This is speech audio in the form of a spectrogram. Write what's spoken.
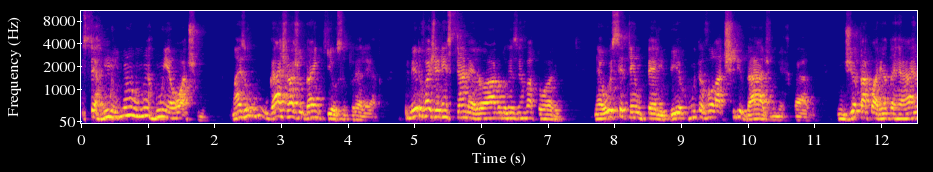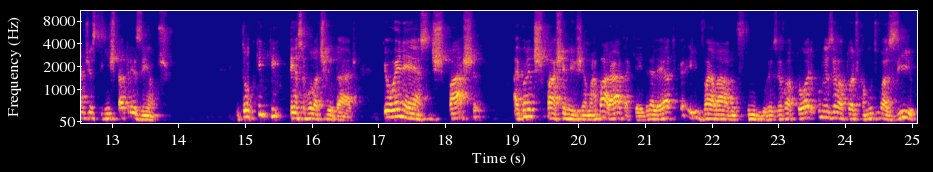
Isso é ruim? Não, não é ruim, é ótimo. Mas o, o gás vai ajudar em que o setor elétrico? Primeiro, vai gerenciar melhor a água do reservatório. Né? Hoje você tem um PLD com muita volatilidade no mercado. Um dia está 40 reais, no dia seguinte está 300. Então, por que, que tem essa volatilidade? Porque o ONS despacha, aí quando ele despacha a energia mais barata, que é a hidrelétrica, ele vai lá no fundo do reservatório, quando o reservatório fica muito vazio,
